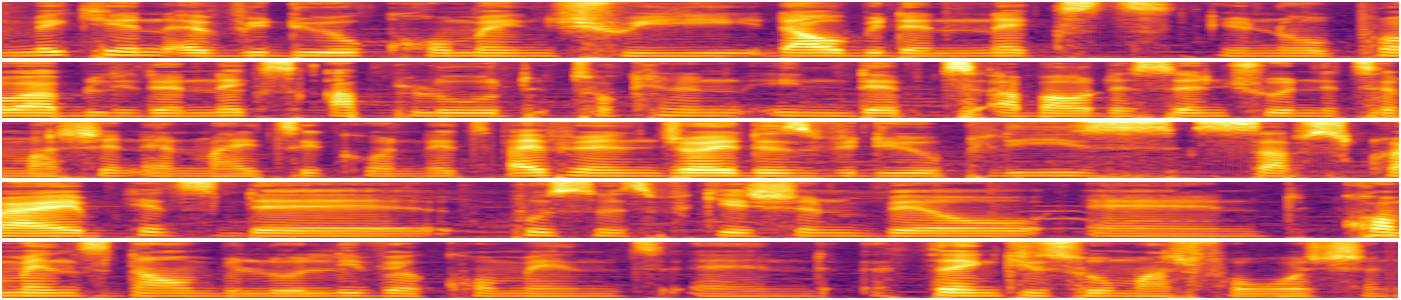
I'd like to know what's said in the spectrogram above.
making a video commentary. That will be the next you know probably the next upload talking in depth about the Sentro knitting machine and my take on it. If you enjoyed this video. Please subscribe hit the post notification bell and comments down below. Leave a comment and thank you so much for watching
